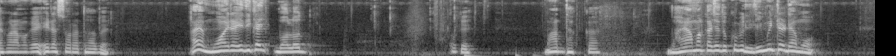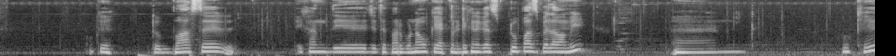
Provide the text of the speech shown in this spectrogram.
এখন আমাকে এটা সরাতে হবে। আরে ময়রা এইদিকেই বলদ। ওকে মার ধাক্কা। ভাই, আমার কাছে তো খুবই লিমিটেড অ্যামো ওকে তো বাসের এখান দিয়ে যেতে পারব না। ওকে এক মিনিট এখানে গ্যাস টু পাস পেলাম আমি। ওকে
